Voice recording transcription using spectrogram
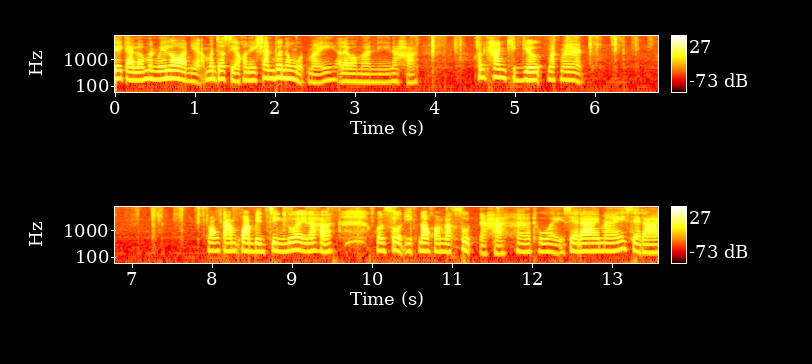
ด้วยกันแล้วมันไม่รอดเนี่ยมันจะเสียคอนเนคชันเพื่อนทั้งหมดไหมอะไรประมาณนี้นะคะ ค่อนข้างคิดเยอะมากมองตามความเป็นจริงด้วยนะคะ คนโสดอีกนอกความรักสุดนะคะห้าถ้วย เสียดายไหมเสียดาย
